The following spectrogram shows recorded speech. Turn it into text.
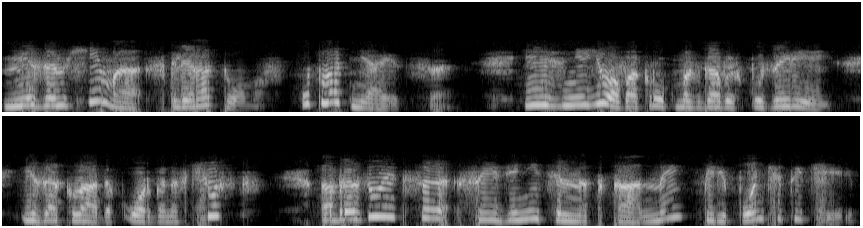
Мезенхима склеротомов уплотняется, и из нее вокруг мозговых пузырей и закладок органов чувств образуется соединительно-тканный перепончатый череп.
